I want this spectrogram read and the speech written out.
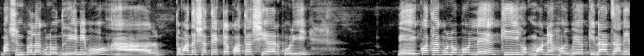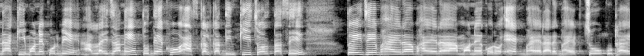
বাসন পেলাগুলো ধুয়ে নিব। আর তোমাদের সাথে একটা কথা শেয়ার করি। এই কথাগুলো বললে কি মনে হইবে কি না জানি না, কি মনে করবে আল্লাহ জানে। তো দেখো আজকালকার দিন কি চলতেছে। তো এই যে ভাইয়েরা ভাইয়েরা, মনে করো এক ভাইয়ের আরেক ভাইয়ের চোখ উঠায়।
